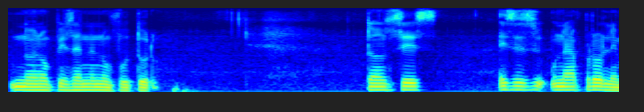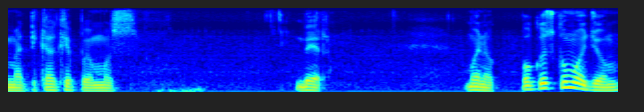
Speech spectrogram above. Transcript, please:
no, no piensan en un futuro. Entonces, esa es una problemática que podemos ver. Bueno, pocos como yo,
